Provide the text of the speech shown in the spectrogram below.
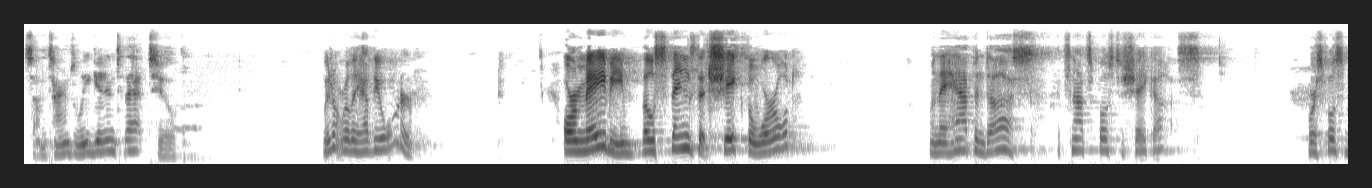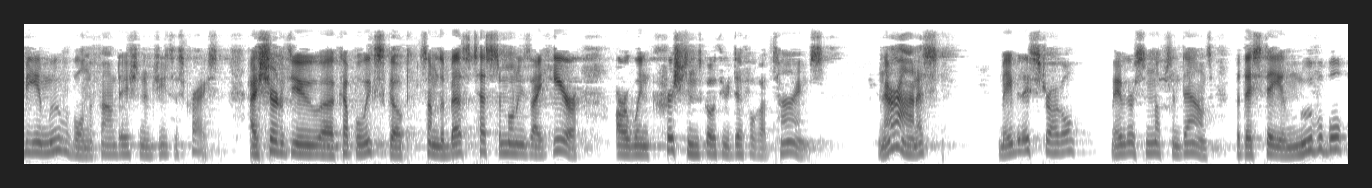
Sometimes we get into that too. We don't really have the order. Or maybe those things that shake the world, when they happen to us, it's not supposed to shake us. We're supposed to be immovable in the foundation of Jesus Christ. I shared with you a couple weeks ago some of the best testimonies I hear are when Christians go through difficult times. And they're honest. Maybe they struggle. Maybe there's some ups and downs. But they stay immovable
